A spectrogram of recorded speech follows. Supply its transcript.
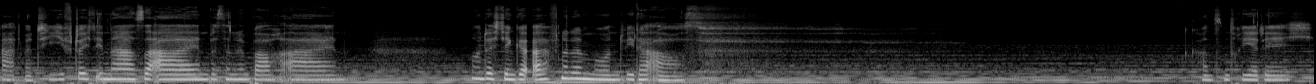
Atme tief durch die Nase ein, bis in den Bauch ein und durch den geöffneten Mund wieder aus. Konzentriere dich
